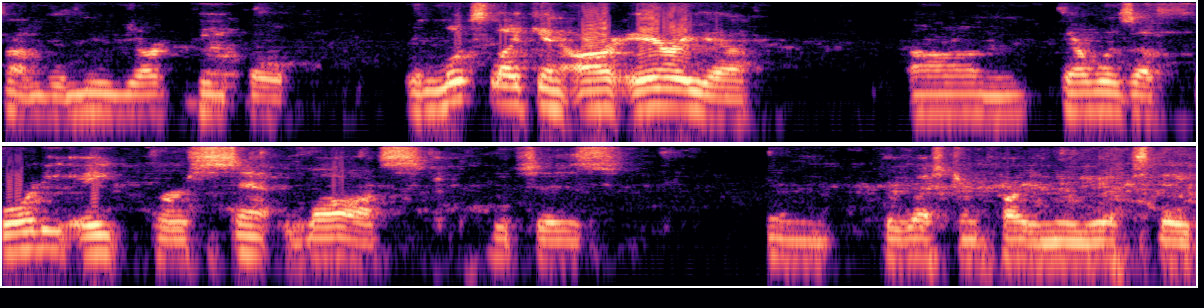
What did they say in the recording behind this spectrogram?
from the New York people. It looks like in our area, um, there was a 48% loss, which is in the western part of New York State.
